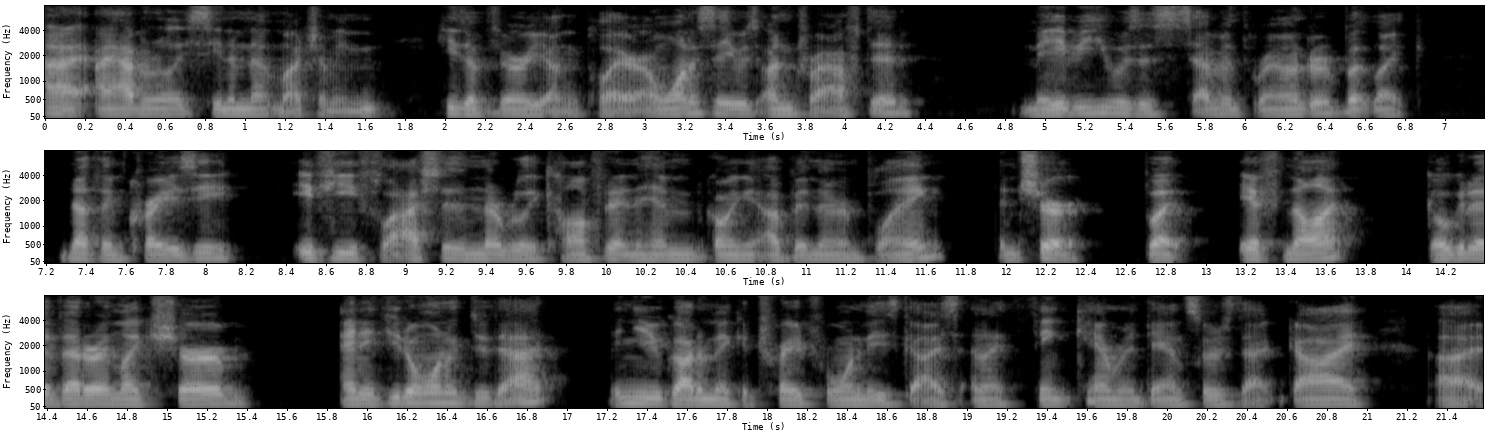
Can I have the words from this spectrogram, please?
I, I haven't really seen him that much. I mean, he's a very young player. I want to say he was undrafted. Maybe he was a seventh rounder, but like nothing crazy. If he flashes and they're really confident in him going up in there and playing, then sure. But if not, go get a veteran like Sherm. And if you don't want to do that, then you got to make a trade for one of these guys. And I think Cameron Dantzler's that guy. Uh,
